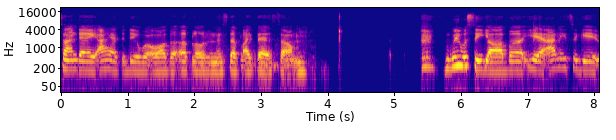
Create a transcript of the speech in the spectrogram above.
Sunday I have to deal with all the uploading and stuff like that. So we will see y'all but yeah i need to get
